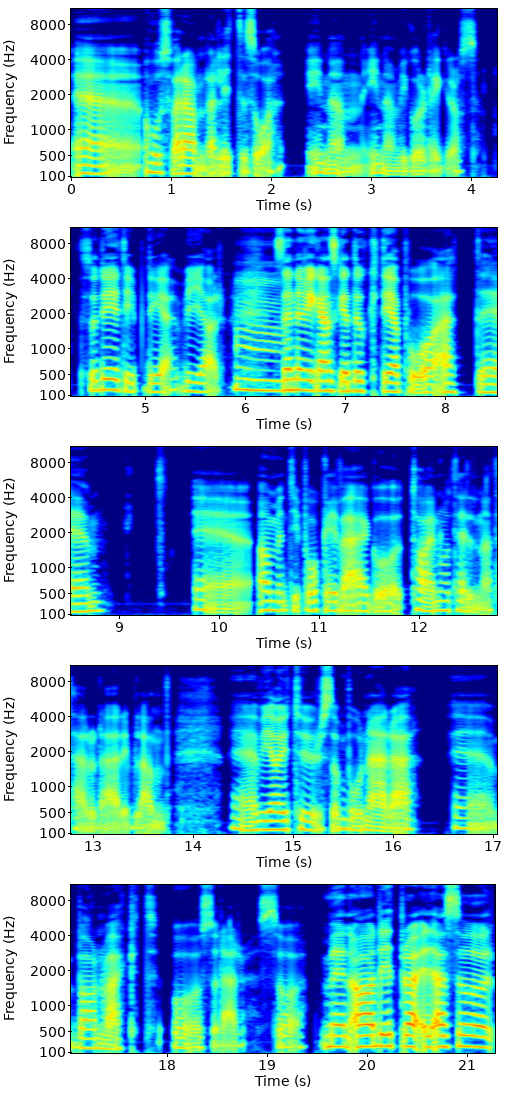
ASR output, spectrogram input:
eh, hos varandra lite så innan, innan vi går och lägger oss. Så det är typ det vi gör. Mm. Sen är vi ganska duktiga på att eh, eh, ja, men typ åka iväg och ta en hotellnatt här och där ibland. Eh, vi har ju tur som bor nära eh, barnvakt och sådär. Så. Men ja, det är ett bra, alltså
